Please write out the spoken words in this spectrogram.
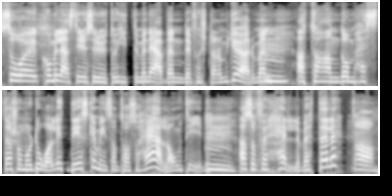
så kommer Länsstyrelsen ut och hittar med näven det första de gör. Men Mm. att ta hand om hästar som mår dåligt det ska minsann ta så här lång tid. Mm. Alltså för helvete eller? Ja.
